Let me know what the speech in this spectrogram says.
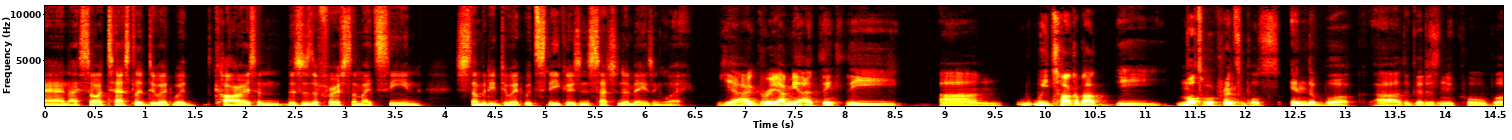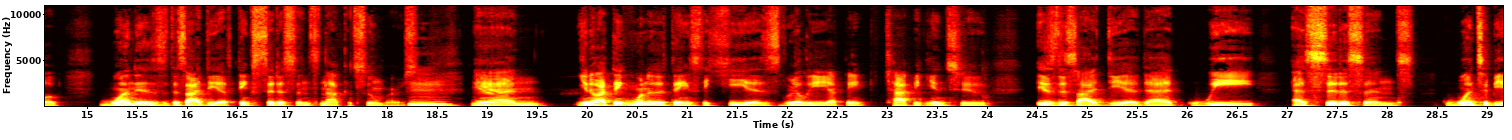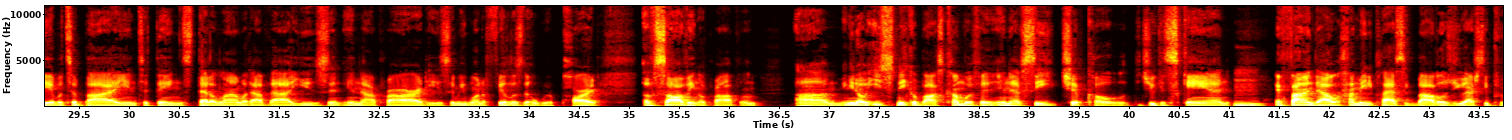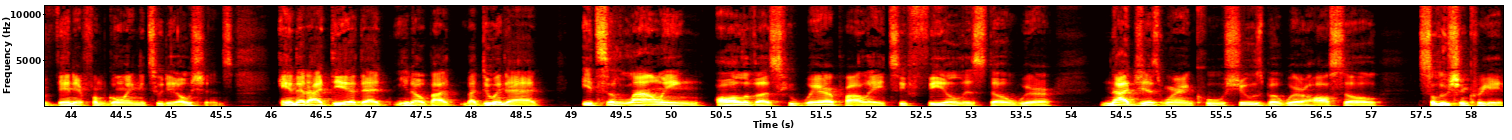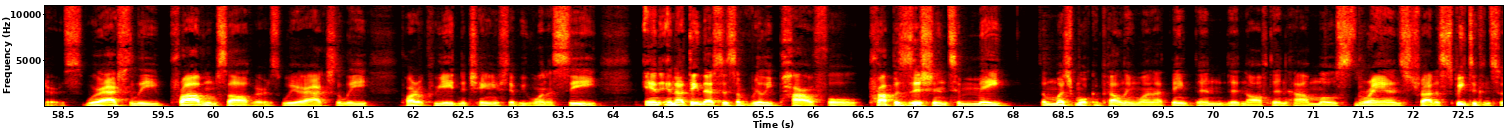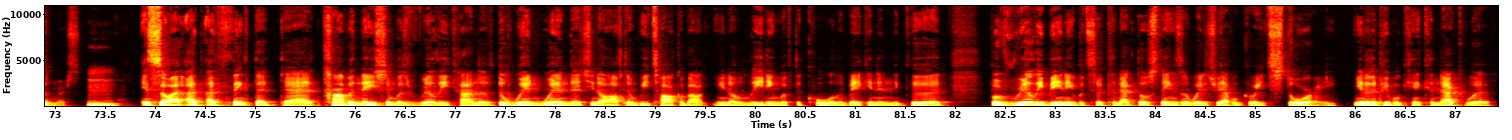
And I saw Tesla do it with cars, and this is the first time I'd seen somebody do it with sneakers in such an amazing way. Yeah, I agree. I mean, I think the um, we talk about the multiple principles in the book, uh, the Good is the New Cool book. One is this idea of think citizens, not consumers, mm, yeah. and you know, I think one of the things that he is really, I think, tapping into is this idea that we as citizens want to be able to buy into things that align with our values and, and our priorities, and we want to feel as though we're part of solving a problem. Um, you know, each sneaker box come with an NFC chip code that you can scan mm. and find out how many plastic bottles you actually prevented from going into the oceans. And that idea that, you know, by by doing that, it's allowing all of us who wear Parley to feel as though we're not just wearing cool shoes, but we're also solution creators. We're actually problem solvers. We're actually part of creating the change that we want to see. And and I think that's just a really powerful proposition to make a much more compelling one, I think, than than often how most brands try to speak to consumers. Mm. And so I, I think that that combination was really kind of the win-win that you know often we talk about, you know, leading with the cool and baking in the good, but really being able to connect those things in a way that you have a great story, you know, that people can connect with.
